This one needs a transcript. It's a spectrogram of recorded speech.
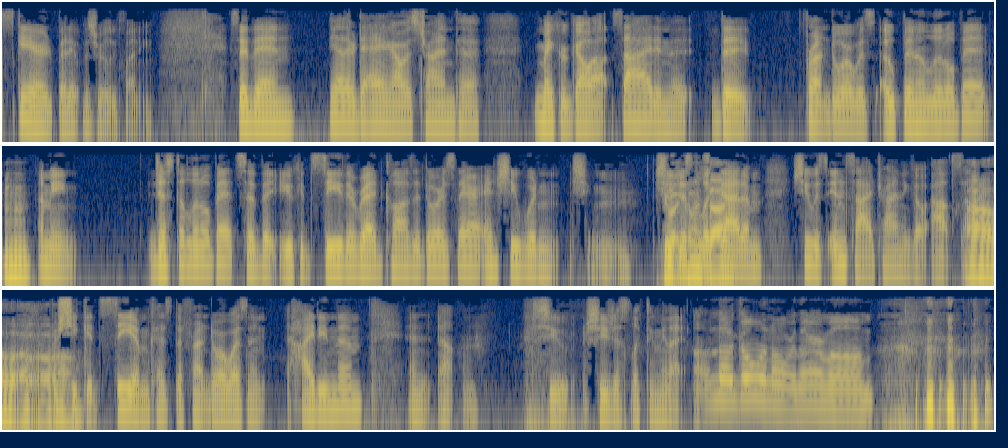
scared but it was really funny. So then the other day i was trying to make her go outside and the the front door was open a little bit. Mm-hmm. I mean just a little bit so that you could see the red closet doors there and she wouldn't she mm. She wouldn't just looked at him she was inside trying to go outside Oh, oh, oh. but oh. she could see him because the front door wasn't hiding them and um she she just looked at me like i'm not going over there mom it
